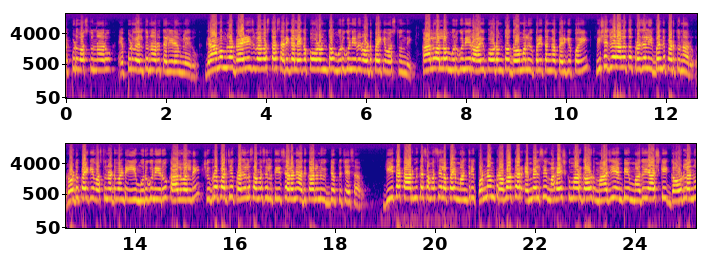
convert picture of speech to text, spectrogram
ఎప్పుడు వస్తున్నారు ఎప్పుడు వెళ్తున్నారు తెలియడం లేదు. గ్రామంలో డ్రైనేజ్ వ్యవస్థ సరిగా లేకపోవడంతో మురుగునీరు రోడ్డుపైకి వస్తుంది. కాలువల్లో మురుగునీరు ఆగిపోవడంతో దోమలు విపరీతంగా పెరిగిపోయి విష జ్వరాలతో ప్రజలు ఇబ్బంది పడుతున్నారు. రోడ్డుపైకి వస్తున్నటువంటి ఈ మురుగునీరు కాలువల్ని శుభ్రపరిచి ప్రజల సమస్యలు తీర్చాలని అధికారులను విజ్ఞప్తి చేశారు. గీత కార్మిక సమస్యలపై మంత్రి పొన్నం ప్రభాకర్ ఎమ్మెల్సీ మహేష్ కుమార్ గౌడ్ మాజీ ఎంపీ మధు యాష్కి గౌడ్లను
